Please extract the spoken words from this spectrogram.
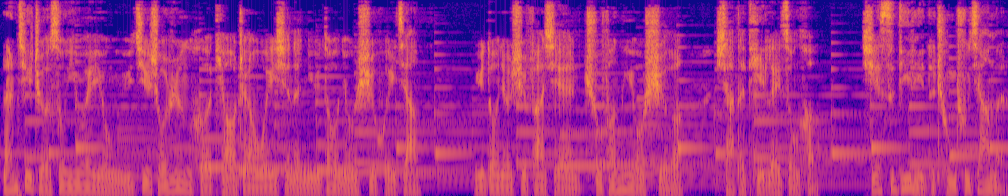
男记者送一位勇于接受任何挑战危险的女斗牛士回家。女斗牛士发现厨房里有蛇，吓得涕泪纵横，歇斯底里地冲出家门，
